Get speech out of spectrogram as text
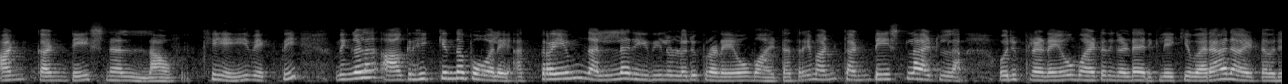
അൺകണ്ടീഷണൽ ലവ് ഓക്കെ ഈ വ്യക്തി നിങ്ങൾ ആഗ്രഹിക്കുന്ന പോലെ അത്രയും നല്ല രീതിയിലുള്ളൊരു പ്രണയവുമായിട്ട് അത്രയും അൺകണ്ടീഷണൽ ആയിട്ടുള്ള ഒരു പ്രണയവുമായിട്ട് നിങ്ങളുടെ അരികിലേക്ക് വരാനായിട്ട് അവർ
